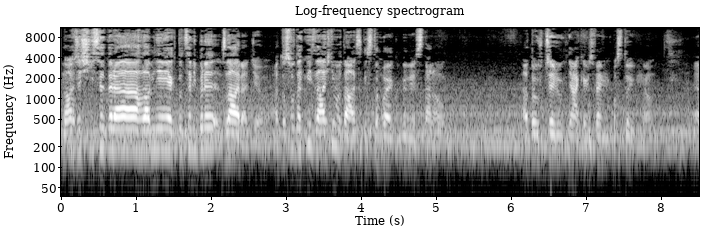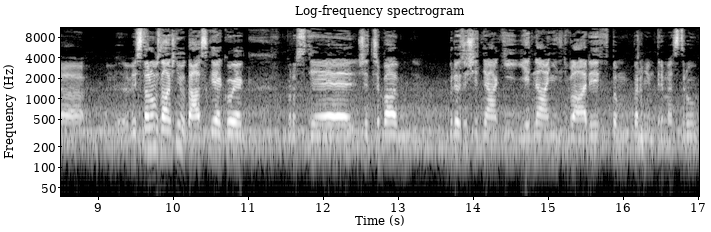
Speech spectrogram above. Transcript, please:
No a řeší se teda hlavně, jak to celý bude zvládat, jo. A to jsou takové zvláštní otázky z toho, jakoby vystanou. A to už přejdu k nějakým svým postojům, jo. Uh, vystanou zvláštní otázky, jako jak prostě, že třeba bude řešit nějaký jednání vlády v tom prvním trimestru,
